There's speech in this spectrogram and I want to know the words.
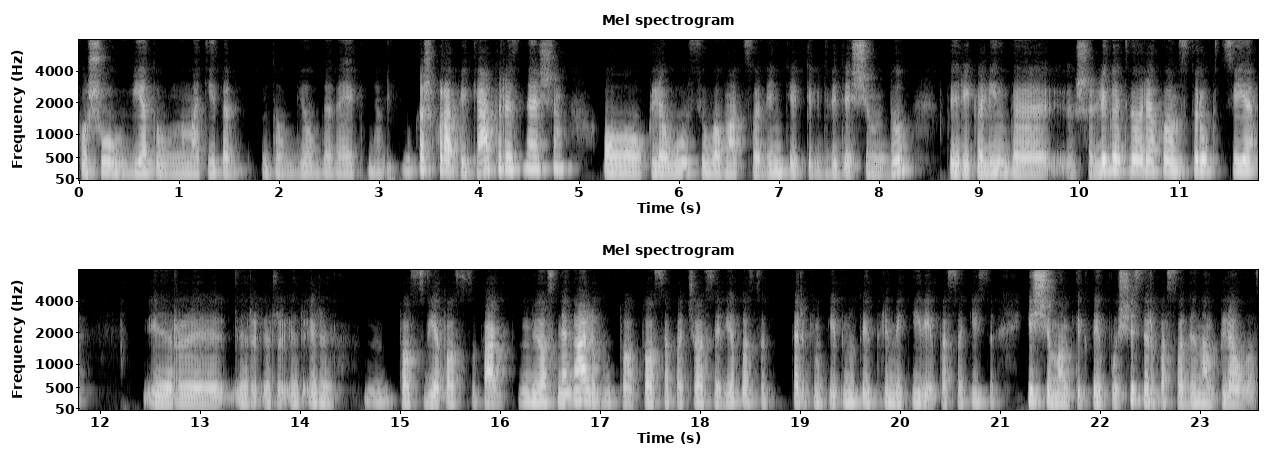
pušų vietų numatyta daugiau beveik ne nu kažkur apie keturiasdešim o klevų siūloma atsodinti tik dvidešim du. Tai reikalinga šaligatvio rekonstrukcija ir ir ir ir ir tos vietos jos negali būt to tose pačiose vietose tarkim kaip nu taip primityviai pasakysiu išimam tiktai pušis ir pasodinam klevus.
